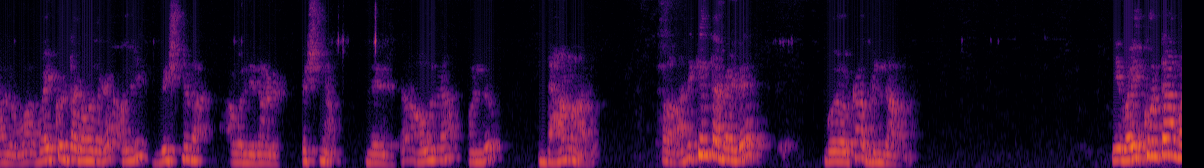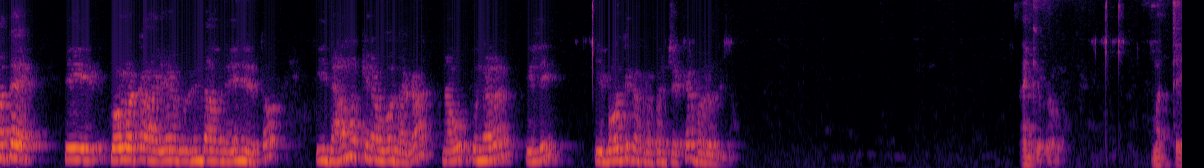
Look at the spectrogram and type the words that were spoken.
ಅದು ವೈಕುಂಠಕ್ಕೆ ಹೋದಾಗ ಅಲ್ಲಿ ವಿಷ್ಣುನ ಒಂದು ಇದಾಗ ಕೃಷ್ಣ ಏನಿರ್ತ ಅವನ ಒಂದು ಧಾಮ ಅದು. ಸೊ ಅದಕ್ಕಿಂತ ಮೇಲೆ ಗೋಲೋಕ ಬೃಂದಾವನ ಈ ವೈಕುಂಠ ಮತ್ತೆ ಈ ಗೋಲೋಕ ಬೃಂದಾವನ ಏನಿರುತ್ತೋ ಈ ಧಾಮಕ್ಕೆ ನಾವು ಹೋದಾಗ ನಾವು ಪುನರ್ ಇಲ್ಲಿ ಈ ಭೌತಿಕ ಪ್ರಪಂಚಕ್ಕೆ ಬರೋದಿಲ್ಲ ಥ್ಯಾಂಕ್ ಯು ಪ್ರಭು ಮತ್ತೆ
